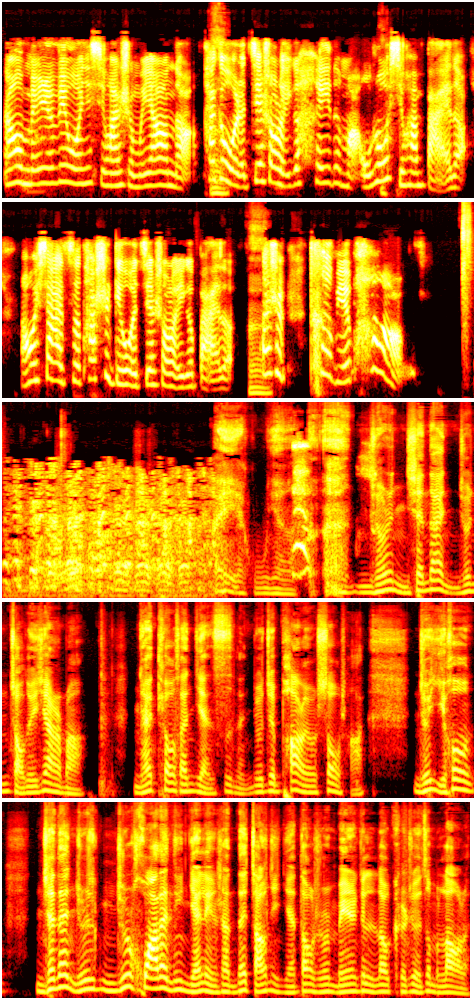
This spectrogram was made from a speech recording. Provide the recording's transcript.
然后没人问我你喜欢什么样的，他给我介绍了一个黑的嘛。我说我喜欢白的。然后下一次他是给我介绍了一个白的，但是特别胖。哎呀，姑娘，你说说你现在，你说你找对象吧，你还挑三拣四的，你说这胖又瘦啥？你说以后你现在你就是你就是花在你那个年龄上，你再长几年，到时候没人跟你唠嗑就得这么唠了。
